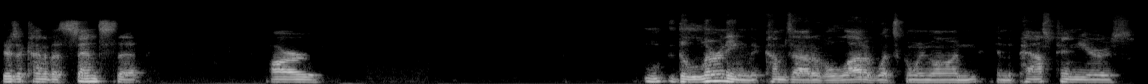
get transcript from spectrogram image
there's a kind of a sense that our the learning that comes out of a lot of what's going on in the past 10 years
